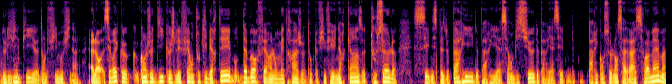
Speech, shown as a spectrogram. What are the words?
d'Olivier mm. Pi euh, dans le film au final. Alors c'est vrai que quand je dis que je l'ai fait en toute liberté, bon, d'abord faire un long métrage, donc le film fait 1h15, tout seul, c'est une espèce de pari, de pari assez ambitieux, de pari assez, de pari qu'on se lance à, soi-même,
